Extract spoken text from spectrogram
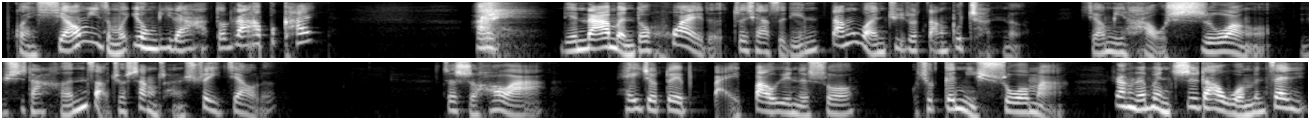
不管小米怎么用力拉，都拉不开。哎，连拉门都坏了，这下子连当玩具都当不成了。小米好失望哦。于是他很早就上床睡觉了。这时候啊，黑就对白抱怨的说：“我就跟你说嘛，让人们知道我们在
